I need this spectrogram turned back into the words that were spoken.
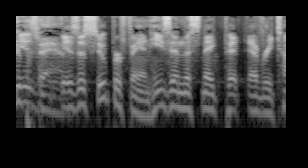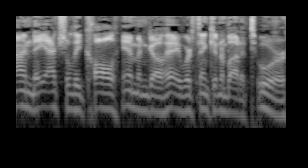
is, is, a super fan. He's in the Snake Pit every time. They actually call him and go, hey, we're thinking about a tour.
